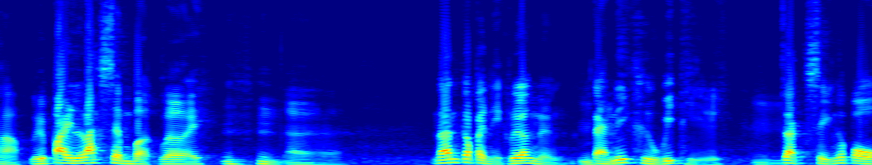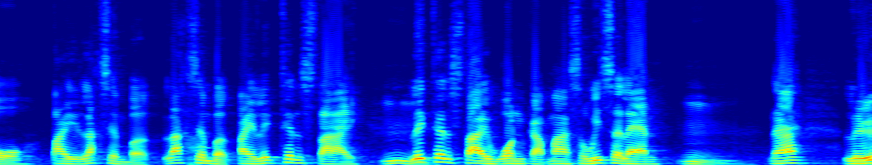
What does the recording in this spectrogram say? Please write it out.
ครับหรือไปลักเซมเบิร์กเลยอืมเออนั่นก็เป็นอีกเรื่องหนึ่ง แต่นี่คือวิถี จากสิงคโปร์ไปลักเซมเบิร์กลักเซมเบิร์กไปลิกเทนสไตน์ลิกเทนสไตน์วนกลับมาสวิตเซอร์แลนด์อืมนะหรือ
